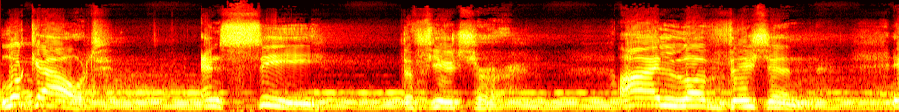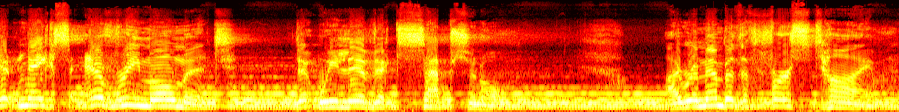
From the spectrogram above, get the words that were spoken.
look out, and see the future. I love vision. It makes every moment that we live exceptional. I remember the first time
